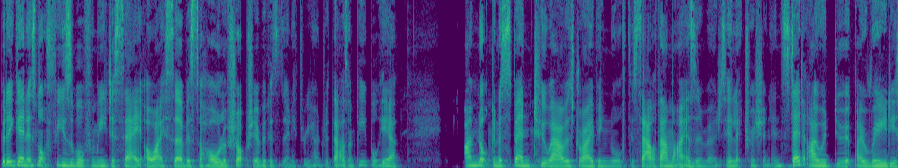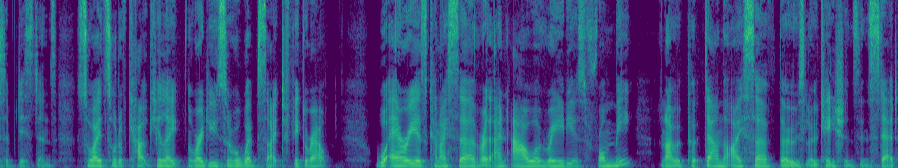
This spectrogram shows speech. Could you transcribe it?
But again, it's not feasible for me to say, oh, I service the whole of Shropshire because there's only 300,000 people here. I'm not going to spend two hours driving north to south, am I, as an emergency electrician? Instead, I would do it by radius of distance. So I'd sort of calculate or I'd use sort of a website to figure out what areas can I serve at an hour radius from me? And I would put down that I serve those locations instead.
